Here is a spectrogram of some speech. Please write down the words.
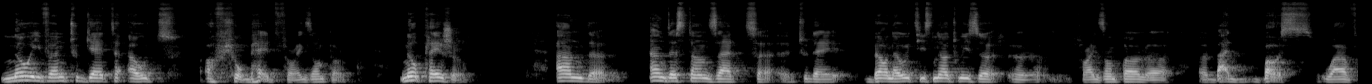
no even to get out of your bed, for example, no pleasure. And uh, understand that uh, today burnout is not with, uh, uh, for example, uh, bad boss who have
